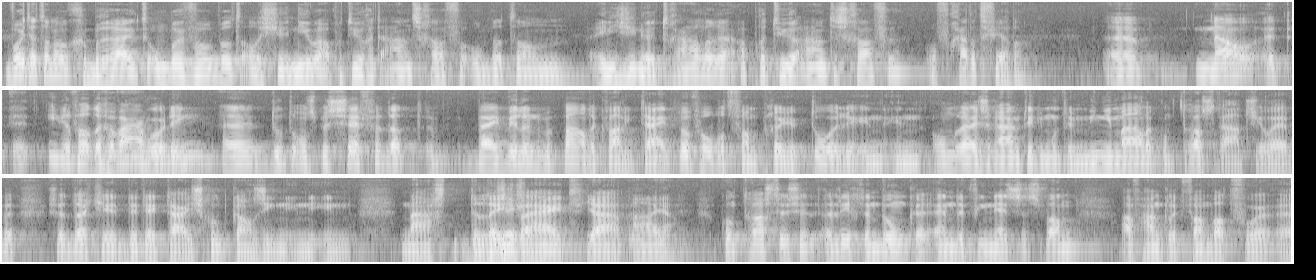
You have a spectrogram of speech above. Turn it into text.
Wordt dat dan ook gebruikt om bijvoorbeeld als je nieuwe apparatuur gaat aanschaffen, om dat dan energie-neutralere apparatuur aan te schaffen? Of gaat het verder? Uh, nou, het, in ieder geval de gewaarwording uh, doet ons beseffen dat wij willen een bepaalde kwaliteit, bijvoorbeeld van projectoren in, in onderwijsruimte, die moeten een minimale contrastratio hebben, zodat je de details goed kan zien in, in, naast de leesbaarheid. Ja, ah, ja contrast tussen licht en donker en de finesses van, afhankelijk van wat voor uh,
